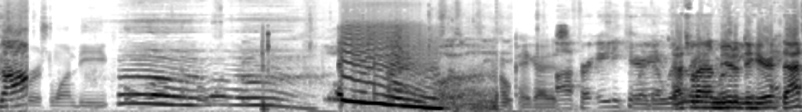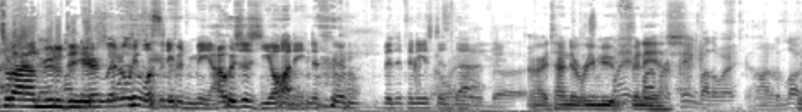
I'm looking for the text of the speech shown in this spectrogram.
god! First one, the Okay, guys. for 80 Wait, that That's what I unmuted to hear. That's what I unmuted to It hear. literally wasn't even me. I was just yawning, and then Phineas did that. All right, time to remute Phineas. by the way. God, Good luck.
